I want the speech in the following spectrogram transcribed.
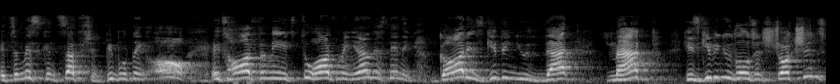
It's a misconception. People think, oh, it's hard for me, it's too hard for me. You're not understanding. God is giving you that map. He's giving you those instructions.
